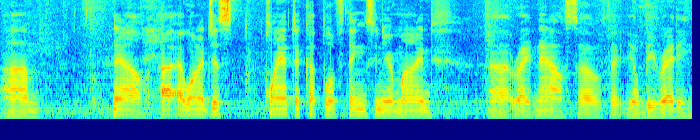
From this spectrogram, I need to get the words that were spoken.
Um, now, I, I want to just plant a couple of things in your mind uh, right now so that you'll be ready.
